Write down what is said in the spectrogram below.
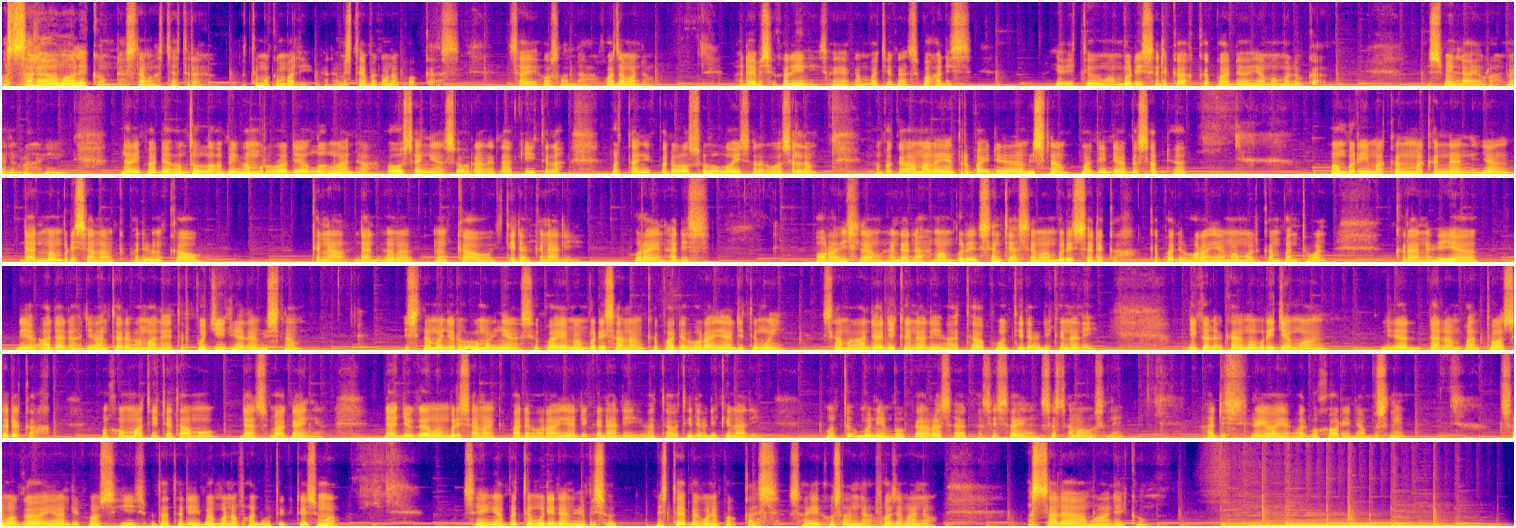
Assalamualaikum dan selamat sejahtera. Bertemu kembali dalam Mr. Bagaimana Podcast. Saya host anda, Fazal Mano. Pada episod kali ini, saya akan membacakan sebuah hadis iaitu memberi sedekah kepada yang memerlukan. Bismillahirrahmanirrahim. Daripada Abdullah bin Amr radhiyallahu anha bahwasanya seorang lelaki telah bertanya kepada Rasulullah SAW apakah amalan yang terbaik di dalam Islam? Baginda bersabda, memberi makan makanan yang dan memberi salam kepada engkau kenal dan engkau tidak kenali. Huraian hadis. Orang Islam hendaklah memberi sentiasa memberi sedekah kepada orang yang memerlukan bantuan kerana ia dia adalah di antara amalan yang terpuji di dalam Islam. Islam menyuruh umatnya supaya memberi salam kepada orang yang ditemui sama ada dikenali ataupun tidak dikenali digalakkan memberi jamuan dalam bantuan sedekah, menghormati tetamu dan sebagainya dan juga memberi salam kepada orang yang dikenali atau tidak dikenali untuk menimbulkan rasa kasih sayang sesama Muslim. Hadis riwayat Al-Bukhari dan Muslim. Semoga yang dikongsi sebentar tadi bermanfaat untuk kita semua. Sehingga bertemu di dalam episod Mr. Bagaimana Podcast. Saya host anda, Fauzan Mano. Assalamualaikum.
